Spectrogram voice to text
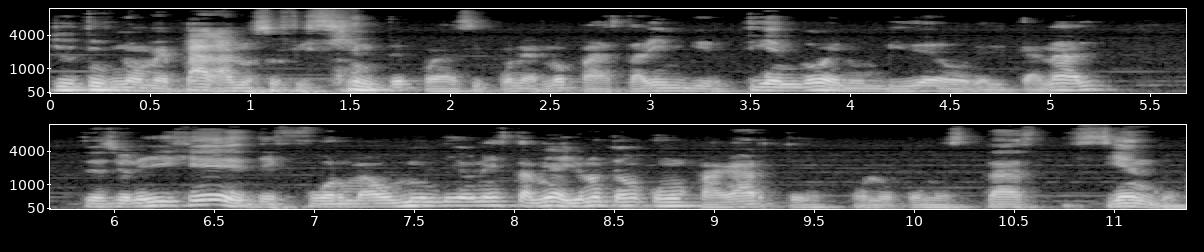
YouTube no me paga lo suficiente, por así ponerlo, para estar invirtiendo en un video del canal. Entonces yo le dije de forma humilde y honesta, mira, yo no tengo cómo pagarte por lo que me estás diciendo.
